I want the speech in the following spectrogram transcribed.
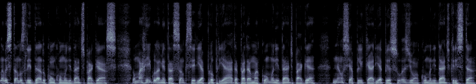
Não estamos lidando com comunidades pagãs. Uma regulamentação que seria apropriada para uma comunidade pagã não se aplicaria a pessoas de uma comunidade cristã.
